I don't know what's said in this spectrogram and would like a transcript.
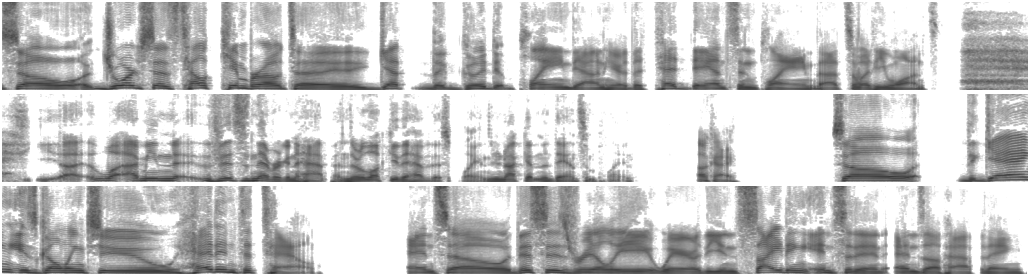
So George says, tell Kimbrough to get the good plane down here, the Ted Danson plane. That's what he wants. Yeah, I mean, this is never going to happen. They're lucky they have this plane. They're not getting the danson plane. Okay. So the gang is going to head into town. And so this is really where the inciting incident ends up happening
